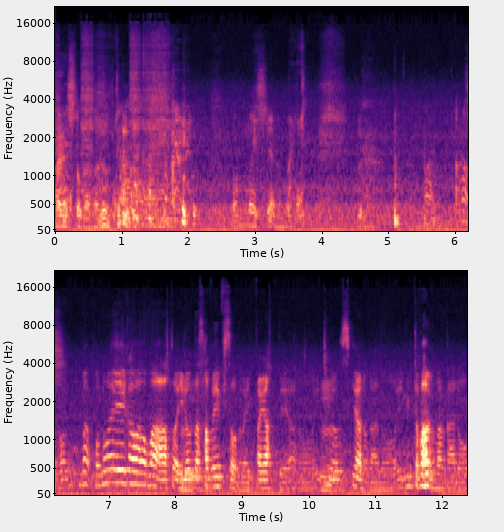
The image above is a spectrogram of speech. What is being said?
話とかが載ってる。あんまり知らない。まあまあまあ、この映画は、まあ、あとはいろんなサブエピソードがいっぱいあって、あの一番好きなのが、あのイグリット・バーグマンがあの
